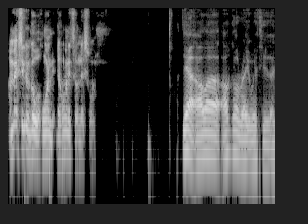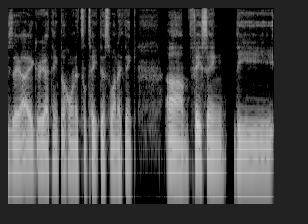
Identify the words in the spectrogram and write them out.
I'm actually to go with Hornet, the Hornets on this one. Yeah, I'll uh, I'll go right with you, Isaiah. I agree. I think the Hornets will take this one. I think um, facing the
